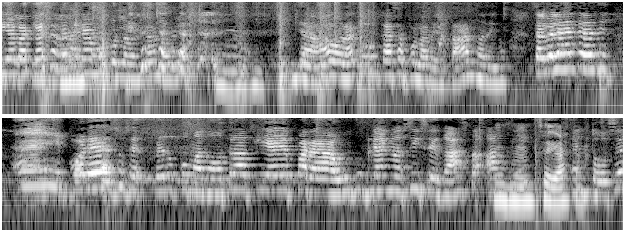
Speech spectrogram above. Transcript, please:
y a la casa la tiramos por la ventana. Ya, ahora como casa por la ventana, digo. Tal vez la gente va a decir, ay, por eso, se- pero como a nosotros aquí es para un cumpleaños así se gasta aquí. Se gasta. Entonces,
